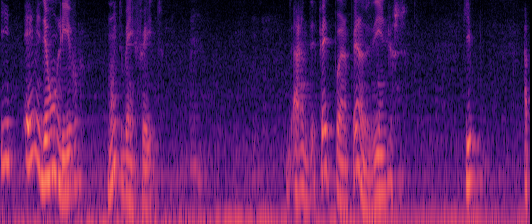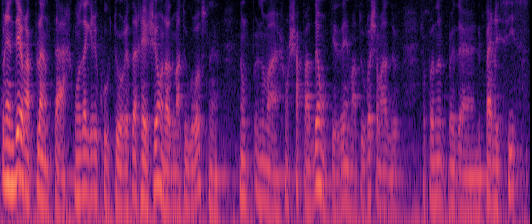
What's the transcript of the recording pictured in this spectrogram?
E ele me deu um livro muito bem feito, feito por apenas índios, que aprenderam a plantar com os agricultores da região lá do Mato Grosso, né, num, numa, um chapadão que tem em Mato Grosso chamado Chapadão de Parecis.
